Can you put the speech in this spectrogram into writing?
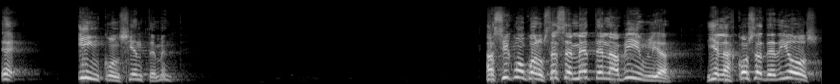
Eh, inconscientemente. Así como cuando usted se mete en la Biblia y en las cosas de Dios,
